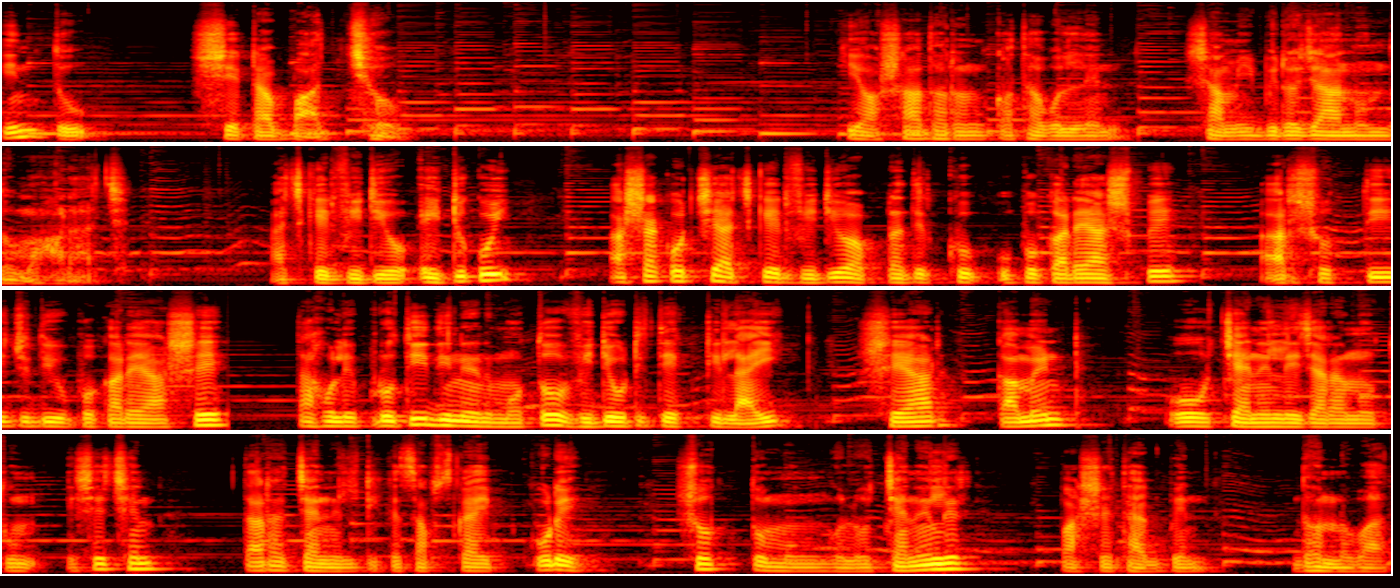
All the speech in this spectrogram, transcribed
কিন্তু সেটা বাহ্য। কি অসাধারণ কথা বললেন স্বামী বিরজানন্দ মহারাজ। আজকের ভিডিও এইটুকুই। আশা করছি আজকের ভিডিও আপনাদের খুব উপকারে আসবে। আর সত্যি যদি উপকারে আসে, তাহলে প্রতিদিনের মতো ভিডিওটিতে একটি লাইক, শেয়ার, কমেন্ট ও চ্যানেলে যারা নতুন এসেছেন, তারা চ্যানেলটিকে সাবস্ক্রাইব করে সত্যমঙ্গল চ্যানেলের পাশে থাকবেন। ধন্যবাদ।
